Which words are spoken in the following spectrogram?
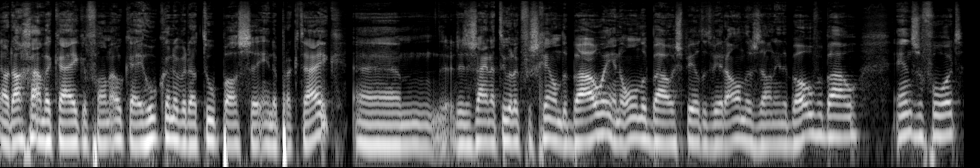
Nou, dan gaan we kijken van oké, hoe kunnen we dat toepassen in de praktijk? Um, er zijn natuurlijk verschillende bouwen. In de onderbouw speelt het weer anders dan in de bovenbouw enzovoort.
